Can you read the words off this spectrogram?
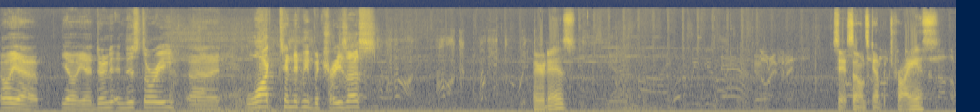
Oh yeah. You know, yeah. During in this story, uh, Locke technically betrays us. There it is. Sorry, friends. See if someone's gonna betray us. Another way.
